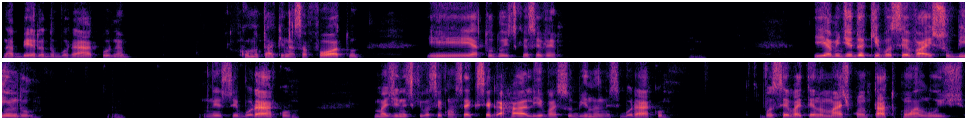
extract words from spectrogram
na beira do buraco, né? Como está aqui nessa foto. E é tudo isso que você vê. E à medida que você vai subindo né, nesse buraco, imagine que você consegue se agarrar ali, vai subindo nesse buraco, você vai tendo mais contato com a luz.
